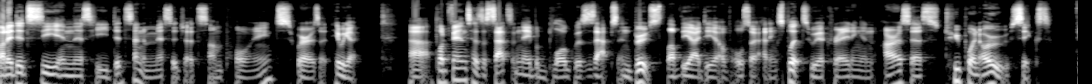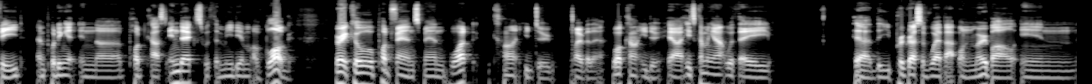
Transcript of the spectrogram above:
but i did see in this he did send a message at some point where is it here we go Uh, Podfans has a Sats enabled blog with zaps and boosts. Love the idea of also adding splits. We are creating an RSS 2.06 feed and putting it in the podcast index with the medium of blog. Very cool. Podfans, man. What can't you do over there? What can't you do? Yeah, he's coming out with a yeah, the progressive web app on mobile in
